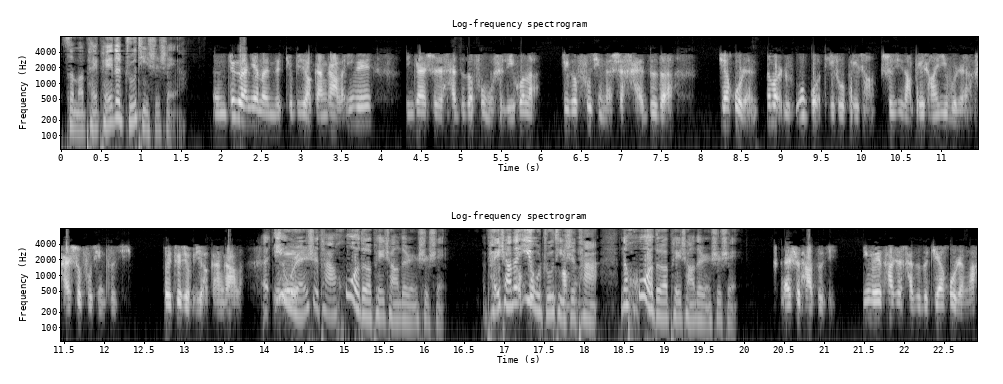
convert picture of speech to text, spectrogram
怎么赔？赔的主体是谁啊？嗯，这个案件呢就比较尴尬了，因为应该是孩子的父母是离婚了，这个父亲呢是孩子的监护人。那么如果提出赔偿，实际上赔偿义务人还是父亲自己，所以这就比较尴尬了。呃，义务人是他，获得赔偿的人是谁？赔偿的义务主体是他，那获得赔偿的人是谁？还是他自己。因为他是孩子的监护人啊，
